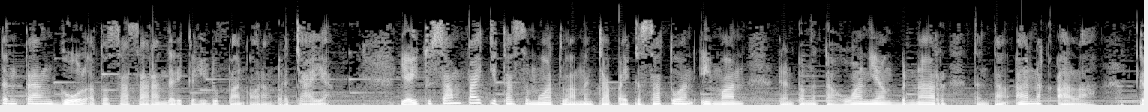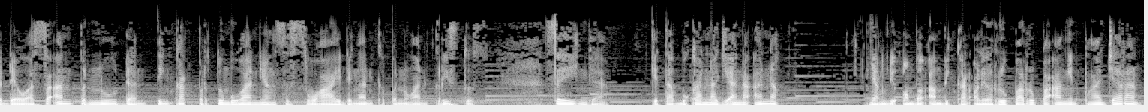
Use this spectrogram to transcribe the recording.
tentang goal atau sasaran dari kehidupan orang percaya yaitu sampai kita semua telah mencapai kesatuan iman dan pengetahuan yang benar tentang anak Allah, kedewasaan penuh dan tingkat pertumbuhan yang sesuai dengan kepenuhan Kristus. Sehingga kita bukan lagi anak-anak yang diombang-ambingkan oleh rupa-rupa angin pengajaran,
